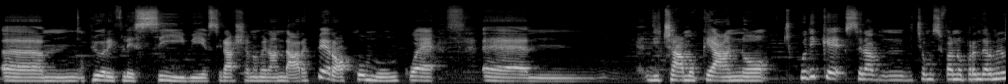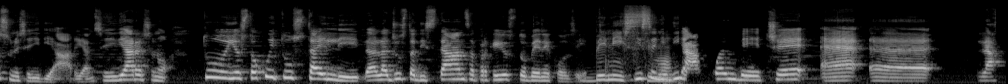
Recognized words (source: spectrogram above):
ehm, più riflessivi, si lasciano meno andare, però comunque ehm, diciamo che hanno quelli che se la- diciamo, si fanno prendere meno sono i segni di aria. I segni di aria sono tu, io sto qui, tu stai lì, alla giusta distanza perché io sto bene così. I Benissimo. segni di acqua invece è eh, la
